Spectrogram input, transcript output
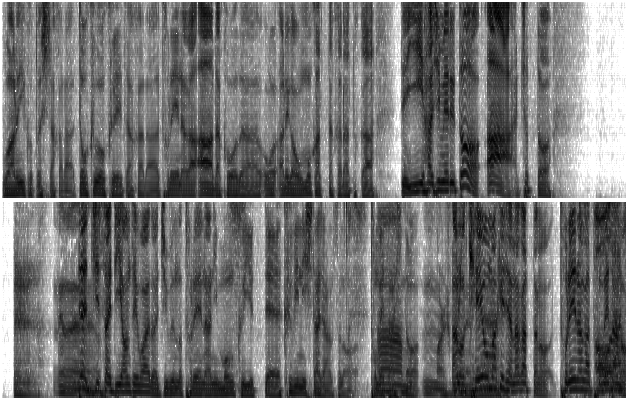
悪いことしたから、毒をくれたから、トレーナーがああだこうだ、あれが重かったからとか、って言い始めると、ああ、ちょっと、うんで、実際ディオンテイ・ワイルダーは自分のトレーナーに文句言って、クビにしたじゃん、その、止めた人。あの、KO 負けじゃなかったの。トレーナーが止めたの。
